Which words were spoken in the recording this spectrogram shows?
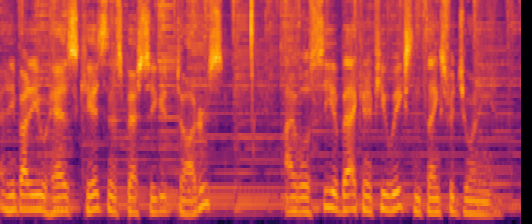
anybody who has kids, and especially daughters. I will see you back in a few weeks, and thanks for joining in.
